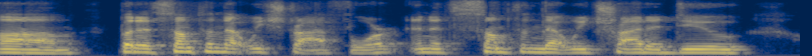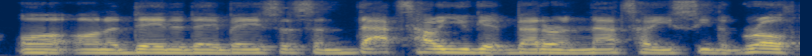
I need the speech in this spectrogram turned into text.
Um, but it's something that we strive for, and it's something that we try to do on, on a day to day basis. And that's how you get better, and that's how you see the growth.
